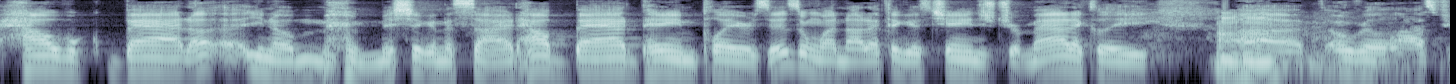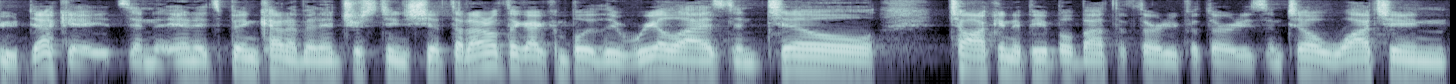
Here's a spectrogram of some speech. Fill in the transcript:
how bad, uh, you know, Michigan aside, how bad paying players is and whatnot, I think has changed dramatically mm-hmm. uh, over the last few decades. And, and it's been kind of an interesting shift that I don't think I completely realized until talking to people about the 30 for 30s, until watching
